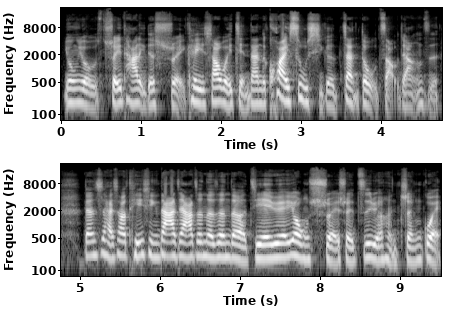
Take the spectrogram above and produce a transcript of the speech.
拥有水塔里的水，可以稍微简单的快速洗个战斗澡这样子。但是还是要提醒大家，真的真的节约用水，水资源很珍贵。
